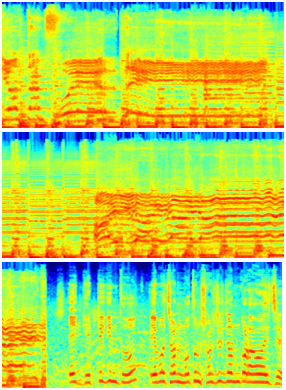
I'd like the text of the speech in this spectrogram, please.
pasión tan fuerte. Ay, ay, ay, ay. এই গেটটি কিন্তু এবছর নতুন সংযোজন করা হয়েছে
